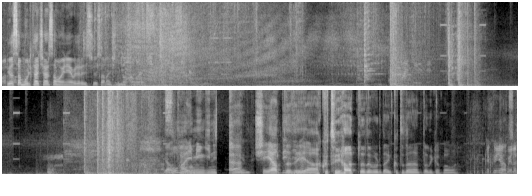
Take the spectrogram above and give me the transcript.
var, Diyorsa var. multi açarsam oynayabiliriz istiyorsan açtım bak. Ya Ne oluyor oğlum? timingini s**eyim. Değil atladı yine. ya. Kutuyu atladı buradan. Kutudan atladı kafama. Yakın yok beyler.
